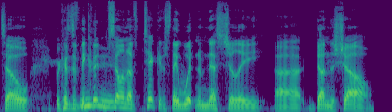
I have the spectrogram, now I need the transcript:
So because if they mm-hmm. couldn't sell enough tickets, they wouldn't have necessarily uh, done the show.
